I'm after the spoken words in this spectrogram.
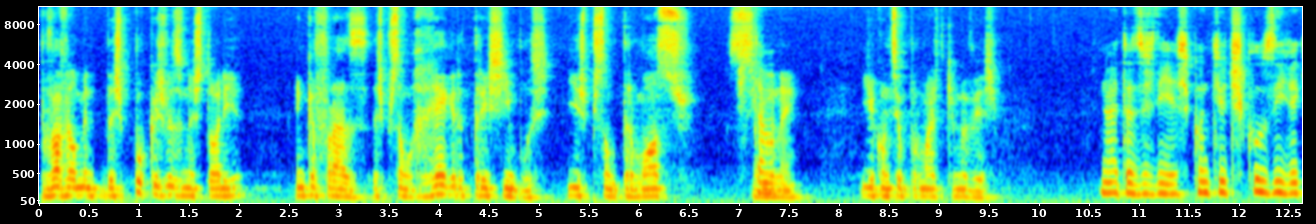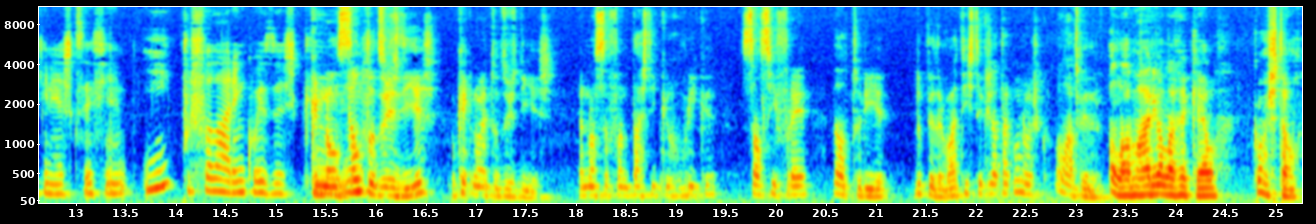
provavelmente das poucas vezes na história em que a frase, a expressão regra de três simples e a expressão termossos se Estão- unem. E aconteceu por mais do que uma vez. Não é todos os dias. Conteúdo exclusivo aqui na ESC-CFM. E, por falar em coisas que, Que não são todos os dias. O que é que não é todos os dias? A nossa fantástica rubrica Salsifré, da autoria do Pedro Batista, que já está connosco. Olá, Pedro. Olá Mário, olá Raquel, como estão?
